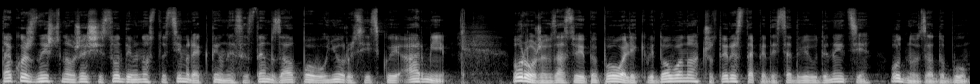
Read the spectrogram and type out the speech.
Також знищено вже 697 реактивних систем залпового вогню російської армії. Ворожих засобів ППО ліквідовано 452 одиниці, одну за добу.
